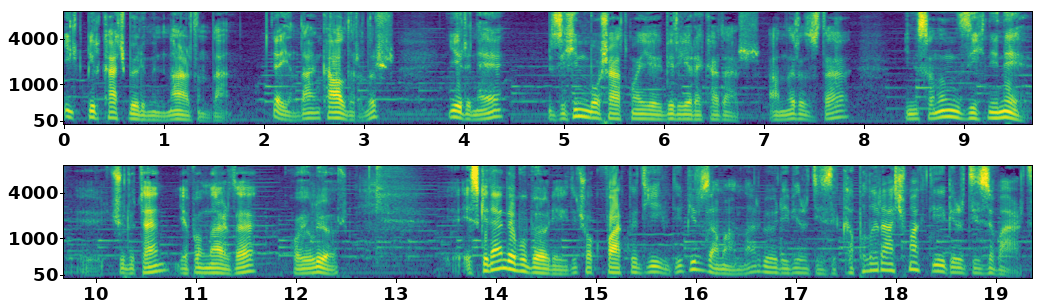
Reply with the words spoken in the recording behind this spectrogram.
ilk birkaç bölümünün ardından yayından kaldırılır. Yerine zihin boşaltmayı bir yere kadar anlarız da insanın zihnini e, çürüten yapımlar da koyuluyor. Eskiden de bu böyleydi, çok farklı değildi. Bir zamanlar böyle bir dizi, Kapıları Açmak diye bir dizi vardı.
